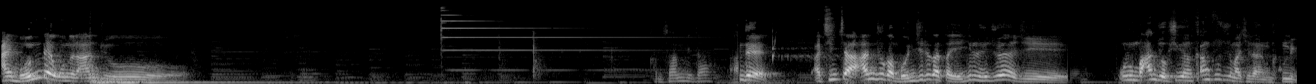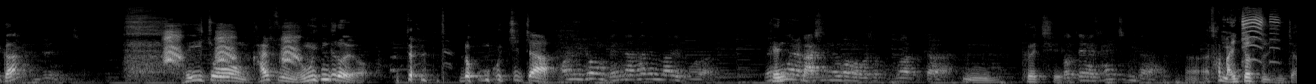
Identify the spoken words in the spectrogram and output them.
아니 뭔데 오늘 안주? 감사합니다. 아, 근데 아 진짜 안주가 뭔지를 갖다 얘기를 해줘야지. 오늘 뭐 안주 없이 그냥 깡소주 마시라는 겁니까? 이좀 갈수록 너무 힘들어요. 너무 진짜. 아니 형 맨날 하는 말이 뭐야? 맨날 맛있는 거 먹어서 고맙다. 음, 그렇지. 너 때문에 살찐다. 어, 참 많이 쪘어 진짜.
